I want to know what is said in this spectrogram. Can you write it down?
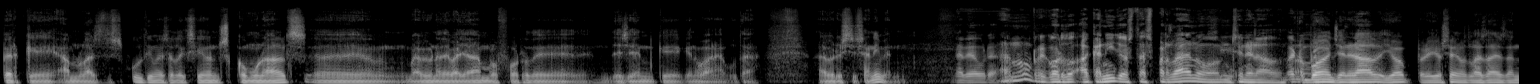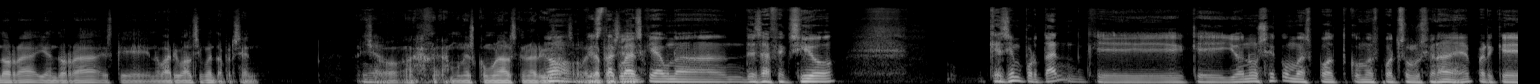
Perquè amb les últimes eleccions comunals eh, va haver una davallada molt fort de, de gent que, que no va anar a votar. A veure si s'animen. A veure... Ah, no recordo. A Canillo estàs parlant o en general? Bueno, Bueno, en general, jo, però jo sé les dades d'Andorra, i Andorra és que no va arribar al 50%. Això, amb unes comunals que no arriben No, al el que 50%. està clar és que hi ha una desafecció que és important, que, que jo no sé com es pot, com es pot solucionar, eh? perquè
